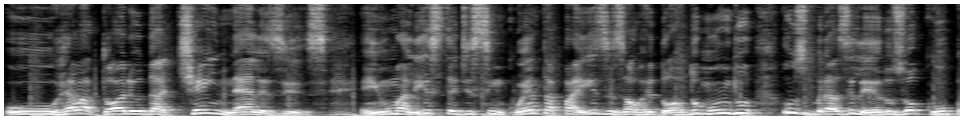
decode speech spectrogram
o relatório da Chainalysis. Em uma lista de 50 países ao redor do mundo, os brasileiros ocupam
